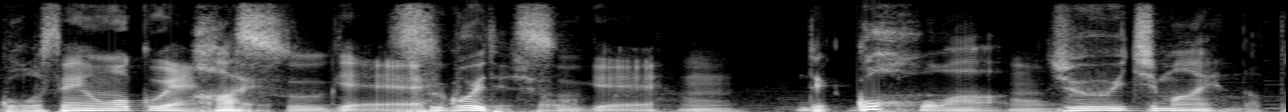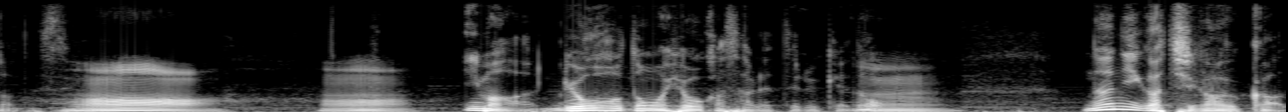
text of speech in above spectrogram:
5000億円、はい。すげえ。すごいでしすょげえ。うん。でゴッホはうん。11万円だったんですよ、あああ今両方とも評価されてるけど、何が違うか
